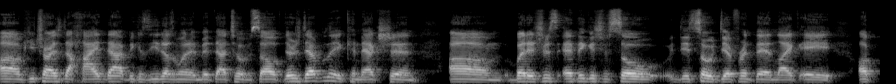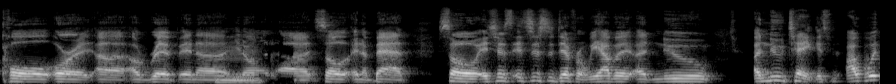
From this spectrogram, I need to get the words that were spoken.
um he tries to hide that because he doesn't want to admit that to himself. There's definitely a connection um, but it's just I think it's just so it's so different than like a a Cole or a, a rip in a mm. you know mm-hmm. uh, so in a bath. So it's just it's just a different. We have a, a new a new take. It's I would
